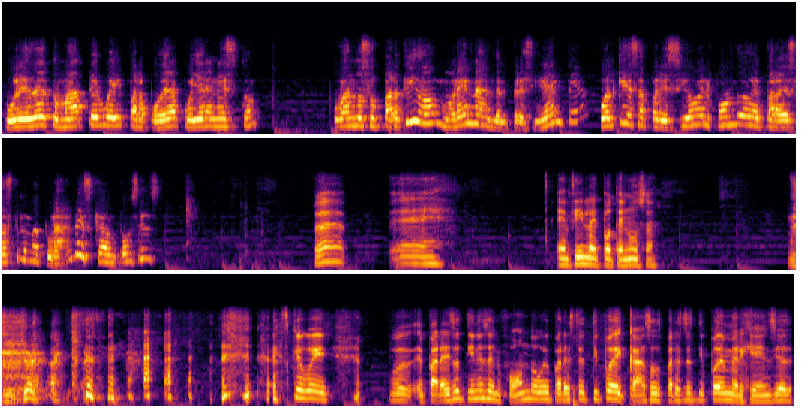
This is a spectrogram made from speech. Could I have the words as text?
purés de tomate, güey, para poder apoyar en esto. Cuando su partido, Morena, el del presidente, fue el que desapareció el fondo de, para desastres naturales, cabrón. Entonces. Eh, eh, en fin, la hipotenusa. es que, güey, pues, eh, para eso tienes el fondo, güey, para este tipo de casos, para este tipo de emergencias.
